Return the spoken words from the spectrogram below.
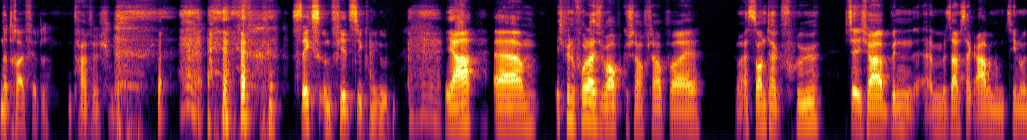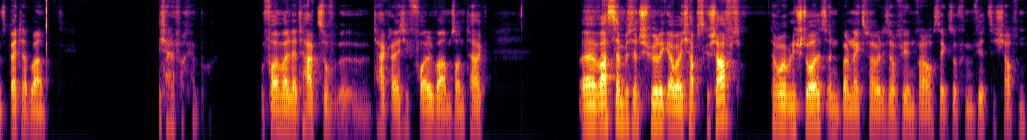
Eine Dreiviertel. Eine Dreiviertelstunde. 46 Minuten. ja, ähm, ich bin froh, dass ich überhaupt geschafft habe, weil erst Sonntag früh, ich, ich war, bin ähm, Samstagabend um 10 Uhr ins Bett, aber ich hatte einfach keinen Bock. Vor allem, weil der Tag so, äh, Tag relativ voll war am Sonntag, äh, war es ein bisschen schwierig, aber ich habe es geschafft. Darüber bin ich stolz und beim nächsten Mal werde ich es auf jeden Fall auch 6.45 Uhr schaffen.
